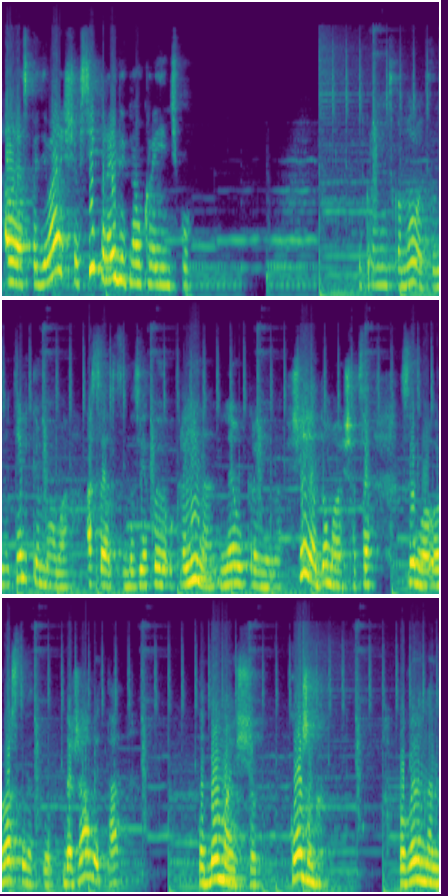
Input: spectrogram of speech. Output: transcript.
Але я сподіваюся, що всі перейдуть на українську. Українська мова це не тільки мова, а серце, без якої Україна не Україна. Ще я думаю, що це символ розвитку держави та, та думаю, що кожен повинен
